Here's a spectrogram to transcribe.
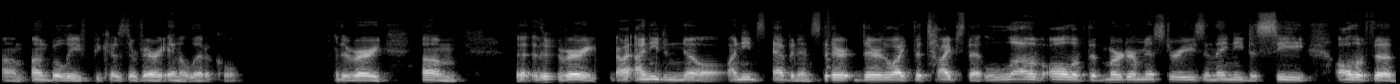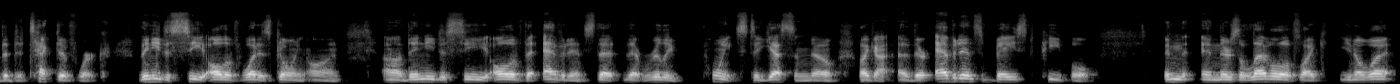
um, unbelief because they're very analytical. They're very um, they're very I, I, need to know i need evidence. They're they're like the types that love all of the murder mysteries and they need to see all of the the detective work. They need to see all of what is going on. Uh, they need to see all of the evidence that that really points to yes and no. Like uh, they're evidence based people. And and there's a level of like you know what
